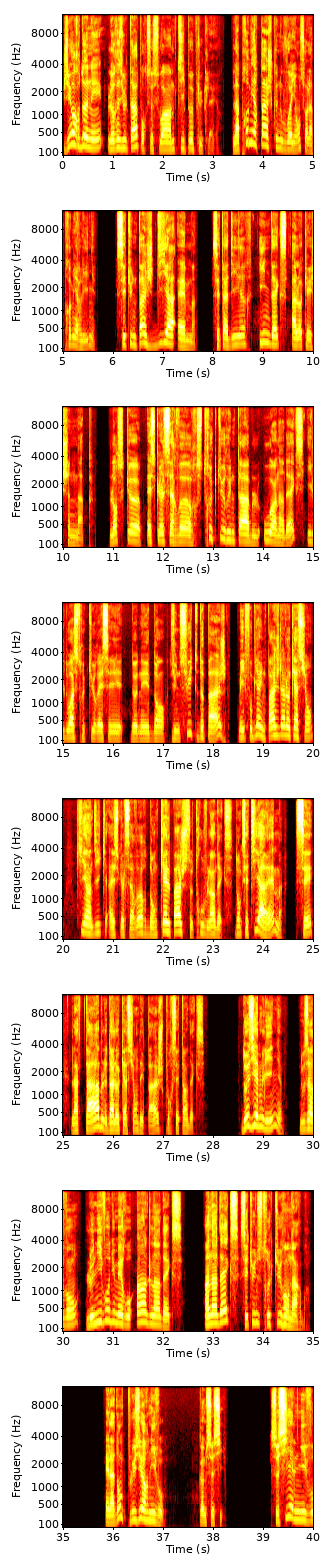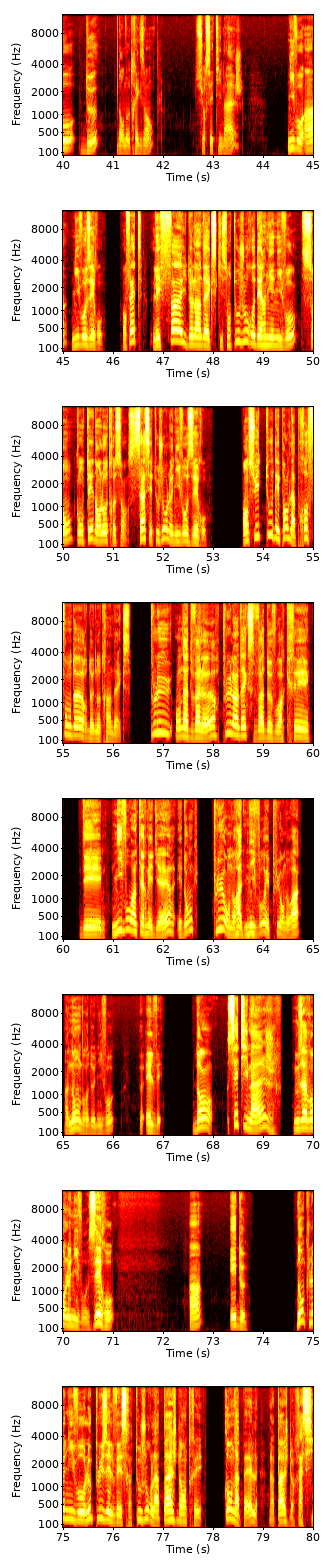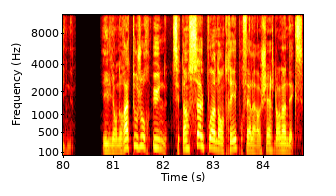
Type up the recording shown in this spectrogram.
J'ai ordonné le résultat pour que ce soit un petit peu plus clair. La première page que nous voyons sur la première ligne, c'est une page d'IAM, c'est-à-dire Index Allocation Map. Lorsque SQL Server structure une table ou un index, il doit structurer ces données dans une suite de pages, mais il faut bien une page d'allocation qui indique à SQL Server dans quelle page se trouve l'index. Donc cet IAM, c'est la table d'allocation des pages pour cet index. Deuxième ligne, nous avons le niveau numéro 1 de l'index. Un index, c'est une structure en arbre. Elle a donc plusieurs niveaux, comme ceci. Ceci est le niveau 2 dans notre exemple, sur cette image, niveau 1, niveau 0. En fait, les feuilles de l'index qui sont toujours au dernier niveau sont comptées dans l'autre sens. Ça, c'est toujours le niveau 0. Ensuite, tout dépend de la profondeur de notre index. plus on a de valeurs, plus l'index va devoir créer des niveaux intermédiaires, et donc plus on aura de niveaux et plus on aura un nombre de niveaux euh, élevé. Dans cette image, nous avons le niveau 0, 1 et 2. Donc le niveau le plus élevé sera toujours la page d'entrée qu'on appelle la page de racine. Il y en aura toujours une. C'est un seul point d'entrée pour faire la recherche dans l'index.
